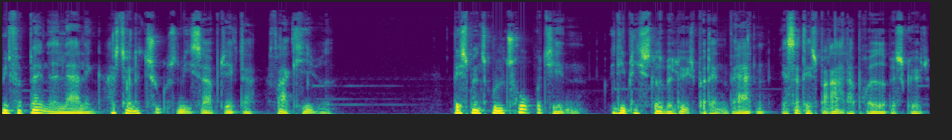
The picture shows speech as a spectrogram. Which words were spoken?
Min forbandede lærling har stjålet tusindvis af objekter fra arkivet. Hvis man skulle tro på tjenen, ville de blive sluppet løs på den verden, jeg så desperat har prøvet at beskytte.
